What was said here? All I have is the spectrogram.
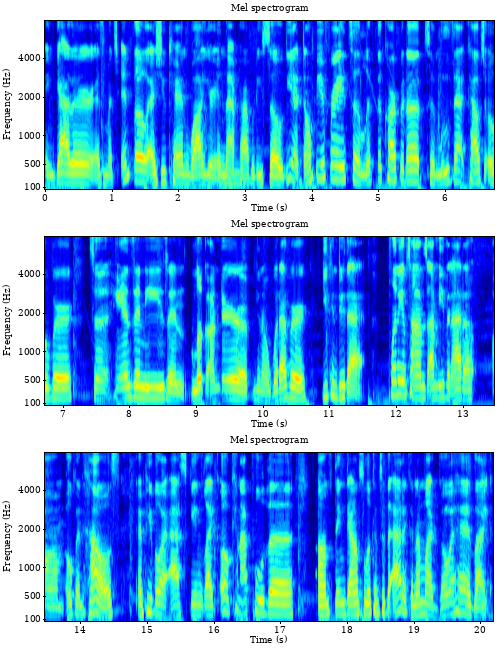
and gather as much info as you can while you're in Mm-hmm. that property. So, yeah, don't be afraid to lift the carpet up, to move that couch over, to hands and knees and look under, you know, whatever. You can do that. Plenty of times I'm even at a um, open house and people are asking like, "Oh, can I pull the um, thing down to look into the attic?" And I'm like, "Go ahead." Like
